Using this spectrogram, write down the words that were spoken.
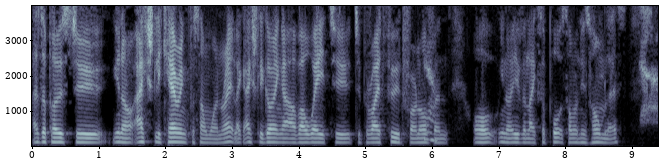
as opposed to you know actually caring for someone right like actually going out of our way to to provide food for an orphan yeah. or you know even like support someone who's homeless yeah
